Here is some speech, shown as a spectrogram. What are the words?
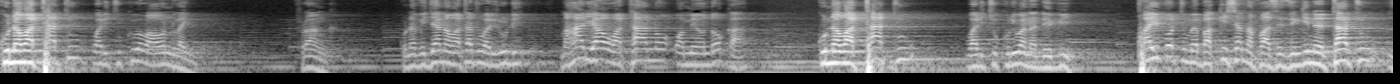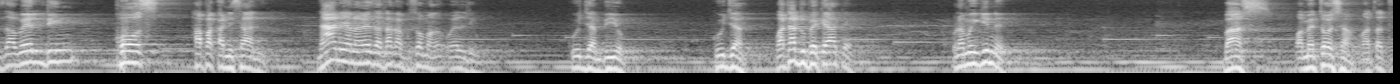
Kuna watatu walichukuliwa wa online. Frank, kuna vijana watatu walirudi mahali, hao watano wameondoka. Kuna watatu walichukuliwa na Devi. Kwa hivyo tumebakisha nafasi zingine tatu za welding course hapa kanisani. Nani anaweza taka kusoma welding? Kuja mbio, kuja watatu peke yake. Kuna mwingine? Basi wametosha watatu.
